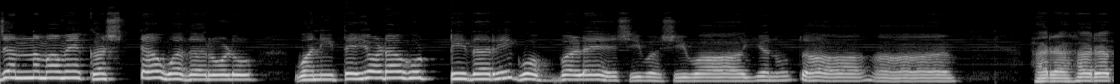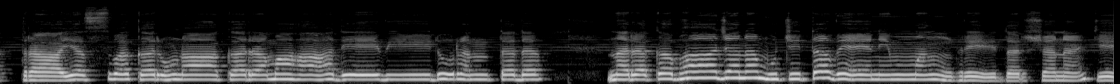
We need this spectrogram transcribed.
ಜನ್ಮವೇ ಕಷ್ಟವದರೊಳು. ವನಿತೆಯೊಡ ಹುಟ್ಟಿದರಿಗೊಬ್ಬಳೆ ಶಿವ ಶಿವ ಎನುತ ಹರ ಹರತ್ರಾಯಸ್ವ ಕರುಣಾಕರ ಮಹಾದೇವಿ ದುರಂತದ ನರಕ ಭಾಜನ ಮುಚಿತವೇ ನಿಮ್ಮಂಘ್ರಿ ದರ್ಶನಕ್ಕೆ.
